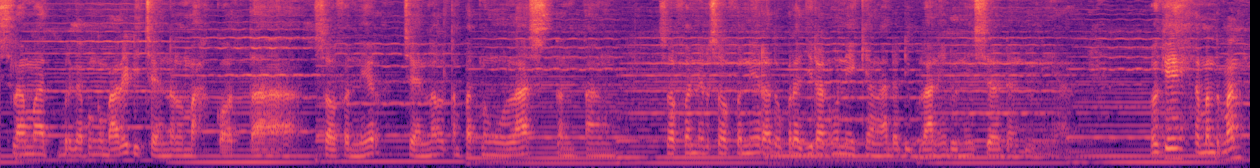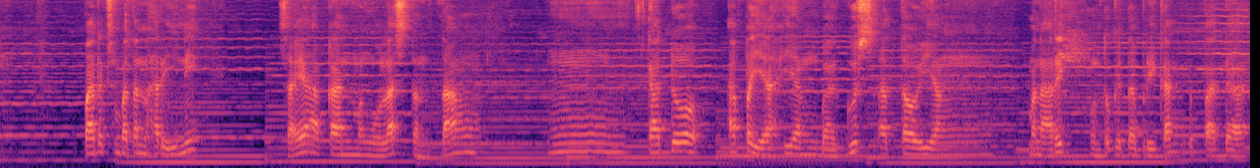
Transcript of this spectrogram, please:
selamat bergabung kembali di channel mahkota souvenir channel tempat mengulas tentang souvenir-souvenir atau kerajinan unik yang ada di belahan Indonesia dan dunia. Oke teman-teman pada kesempatan hari ini saya akan mengulas tentang hmm, kado apa ya yang bagus atau yang menarik untuk kita berikan kepada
